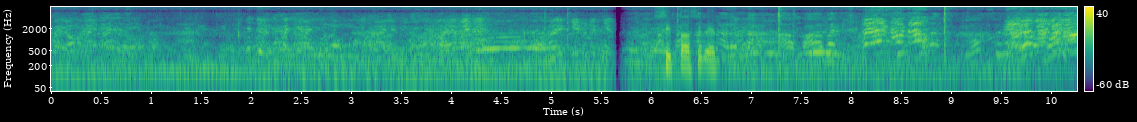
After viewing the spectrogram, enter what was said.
ไม่ร้องอะไรนะจะ เดินเข้าไปทำไมมึงมองมึงตายเลยไปทำไมเนี่ยไม่ได้เก็บไม่ได้เก็บ10ต่อ11เฮ้ยสาเสาเดี๋ยวเดี๋ยวเดี๋ยว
